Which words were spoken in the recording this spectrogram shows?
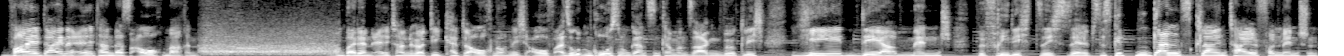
Weil deine Eltern das auch machen. Und bei den Eltern hört die Kette auch noch nicht auf. Also im Großen und Ganzen kann man sagen, wirklich jeder Mensch befriedigt sich selbst. Es gibt einen ganz kleinen Teil von Menschen,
